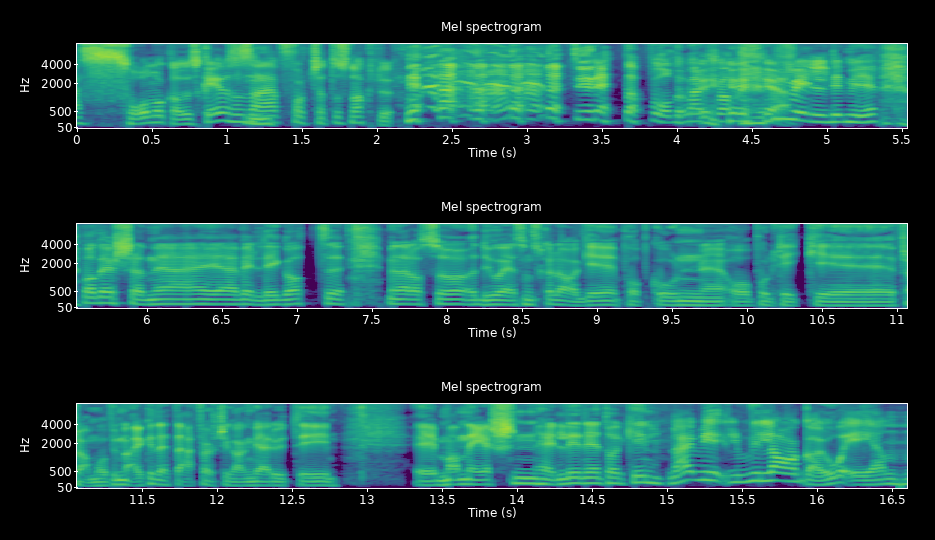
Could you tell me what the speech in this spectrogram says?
Jeg så noe du skrev, så sa jeg fortsett å snakke, du. Du retta på det i hvert fall. Ja. Veldig mye. Og det skjønner jeg, jeg veldig godt. Men det er også du og jeg som skal lage popkorn og politikk framover. Men det er jo ikke dette er første gang vi er ute i eh, manesjen heller, Torkil. Nei, vi, vi laga jo én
